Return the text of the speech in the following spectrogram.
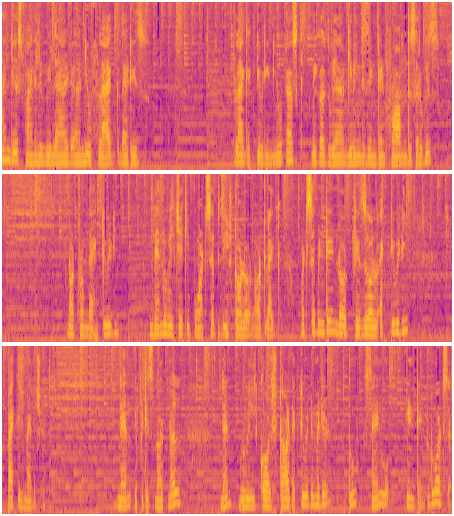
and just finally we'll add a new flag that is flag activity new task because we are giving this intent from the service not from the activity then we will check if whatsapp is installed or not like whatsapp intent resolve activity package manager. Then if it is not null then we will call start activity method to send intent to whatsapp.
